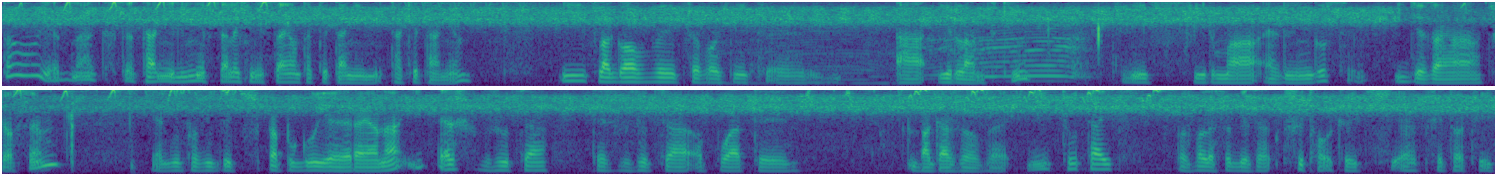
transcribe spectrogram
to jednak te tanie linie wcale się nie stają takie tanie. Takie tanie. I flagowy przewoźnik a irlandzki, czyli firma Aer Lingus, idzie za ciosem, jakby powiedzieć, papuguje Ryana i też wrzuca, też wrzuca opłaty bagażowe. I tutaj pozwolę sobie przytoczyć, przytoczyć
